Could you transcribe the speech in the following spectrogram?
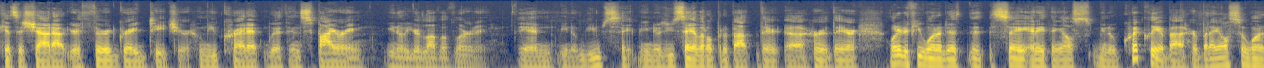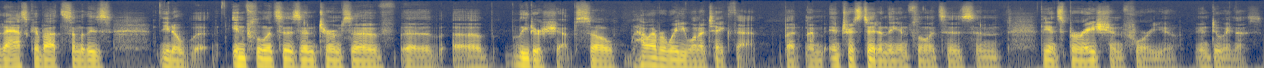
gets a shout out. Your third grade teacher, whom you credit with inspiring, you know, your love of learning and you know you say you know you say a little bit about their, uh, her there. I wondered if you wanted to uh, say anything else you know quickly about her, but I also wanted to ask about some of these you know influences in terms of uh, uh, leadership. So however way you want to take that, but I'm interested in the influences and the inspiration for you in doing this.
